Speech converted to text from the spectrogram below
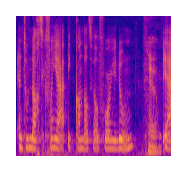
En toen dacht ik van, ja, ik kan dat wel voor je doen. Ja. Ja,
